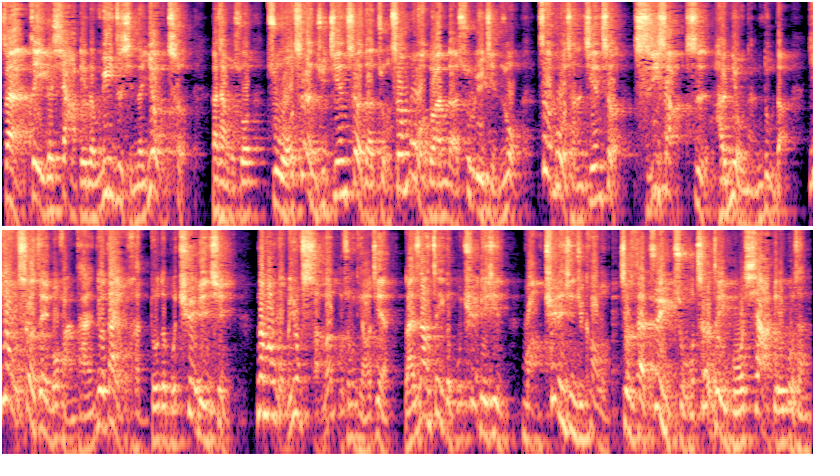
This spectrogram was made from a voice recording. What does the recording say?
在这一个下跌的 V 字形的右侧，刚才我说左侧你去监测的左侧末端的速率减弱，这过程的监测实际上是很有难度的。右侧这一波反弹又带有很多的不确定性，那么我们用什么补充条件来让这个不确定性往确定性去靠拢？就是在最左侧这一波下跌过程，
